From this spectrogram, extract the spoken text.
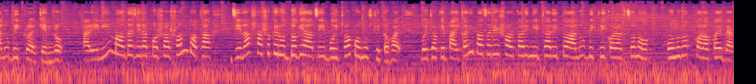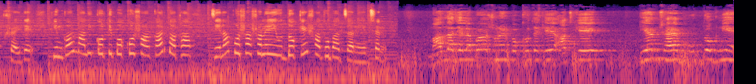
আলু বিক্রয় কেন্দ্র। আর এ নিয়ে মালদা জেলা প্রশাসন তথা জেলা শাসকের উদ্যোগে আজ এই বৈঠক অনুষ্ঠিত হয়। বৈঠকে পাইকারি বাজারে সরকারি নির্ধারিত আলু বিক্রি করার জন্য অনুরোধ করা হয় ব্যবসায়ীদের। হিমঘর মালিক কর্তৃপক্ষ সরকার তথা জেলা প্রশাসনের এই উদ্যোগকে সাধুবাদ জানিয়েছেন। মালদা জেলা প্রশাসনের পক্ষ থেকে আজকে ডিএম সাহেব উদ্যোগ নিয়ে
